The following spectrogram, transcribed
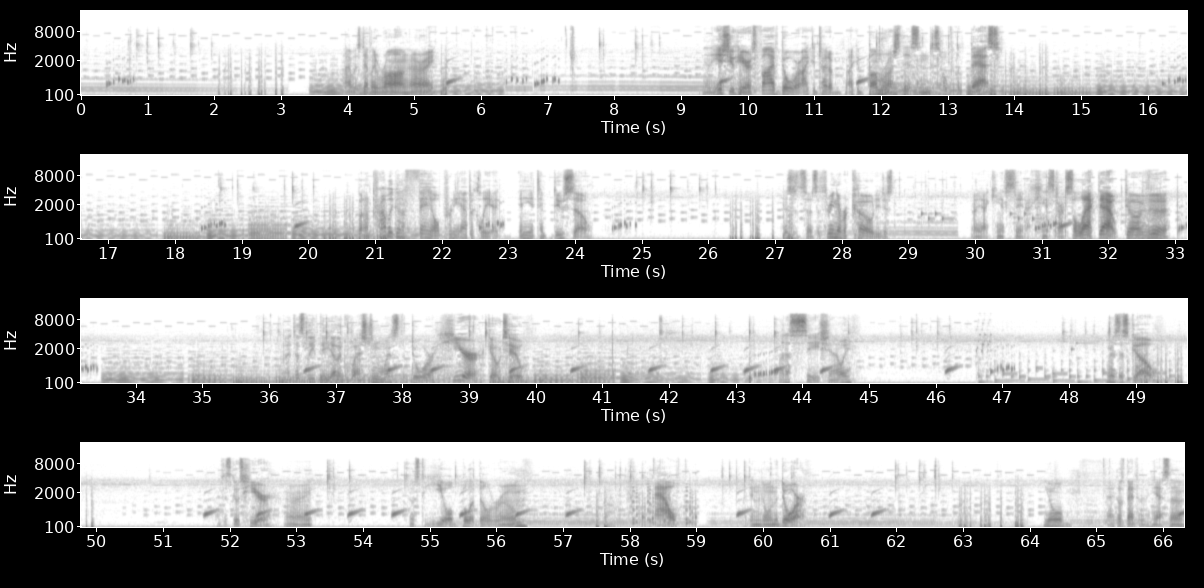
I was definitely wrong. Alright. Now the issue here is five door. I could try to, I could bum rush this and just hope for the best. But I'm probably going to fail pretty epically at any attempt to do so. So it's a three number code. You just oh yeah, I can't say I can't start select out. Go. Ugh. But it does leave the other question: What does the door here go to? Let us see, shall we? Where does this go? It just goes here. Alright. Goes to ye old bullet bill room. Didn't go in the door. Old... That goes back to the... Yes, uh,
